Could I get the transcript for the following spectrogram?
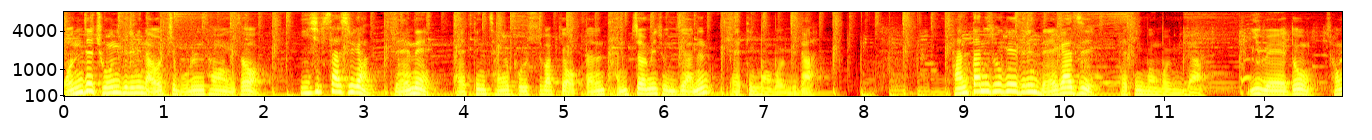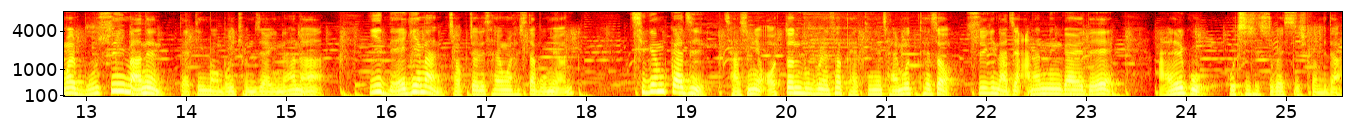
언제 좋은 그림이 나올지 모르는 상황에서 24시간 내내 베팅창을 볼 수밖에 없다는 단점이 존재하는 베팅 방법입니다. 간단히 소개해드린 네 가지 베팅 방법입니다. 이 외에도 정말 무수히 많은 베팅 방법이 존재하기는 하나 이네 개만 적절히 사용을 하시다 보면 지금까지 자신이 어떤 부분에서 베팅을 잘못해서 수익이 나지 않았는가에 대해 알고 고치실 수가 있으실 겁니다.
